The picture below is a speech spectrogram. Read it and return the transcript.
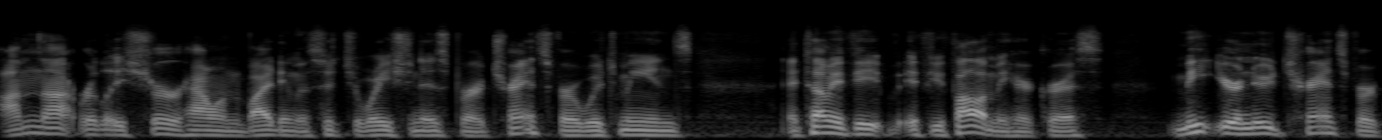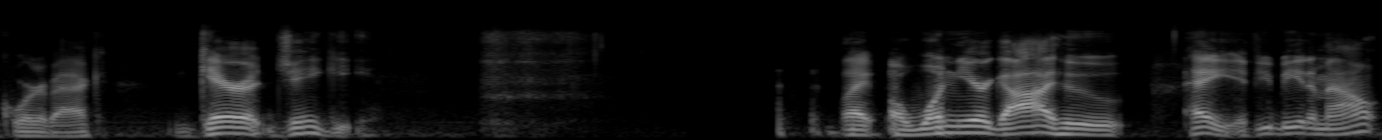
I'm not really sure how inviting the situation is for a transfer, which means, and tell me if you if you follow me here, Chris, meet your new transfer quarterback, Garrett Doege. like a one year guy who, hey, if you beat him out,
